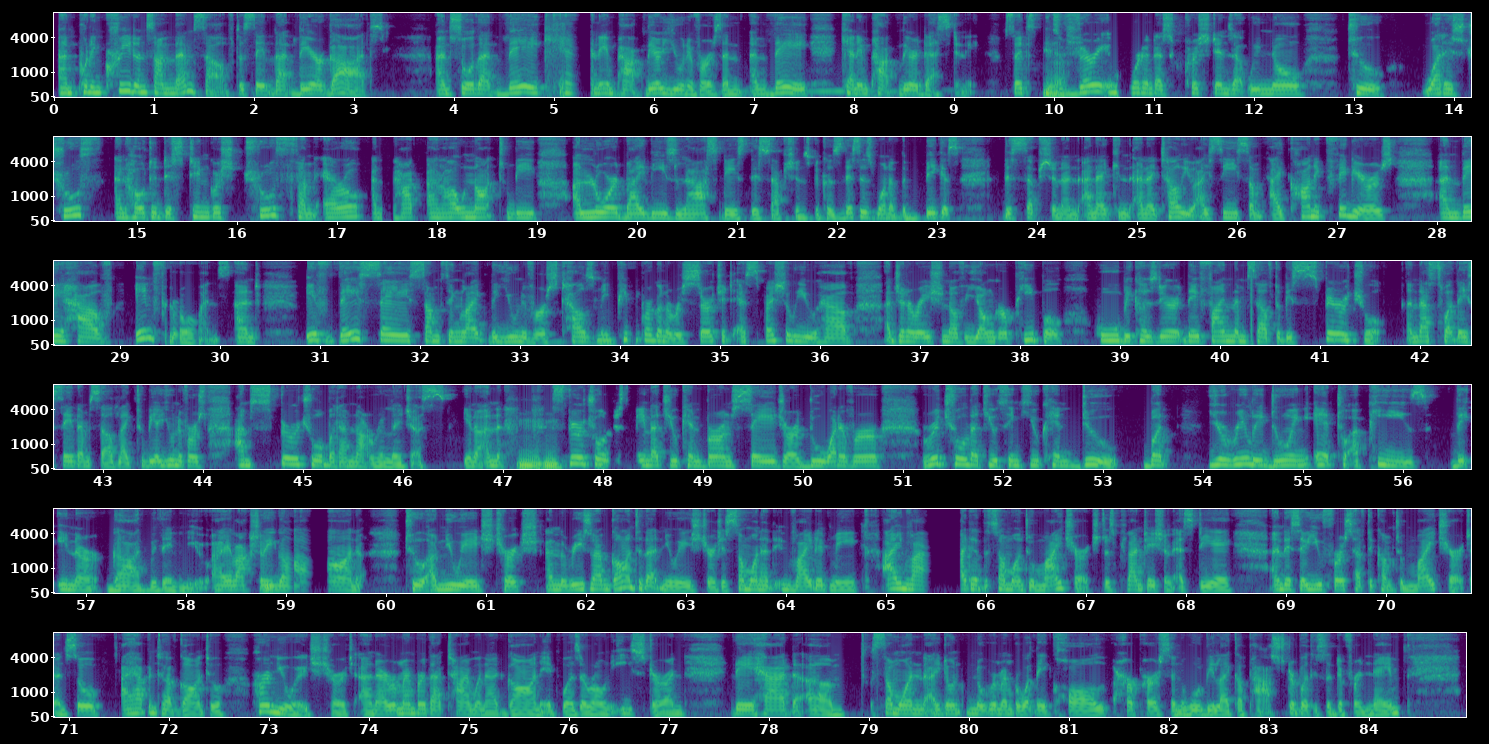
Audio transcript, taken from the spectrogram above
and putting credence on themselves to say that they're gods. And so that they can impact their universe and, and they can impact their destiny. So it's it's very important as Christians that we know to what is truth and how to distinguish truth from error and how, and how not to be allured by these last days deceptions because this is one of the biggest deception and, and I can and I tell you I see some iconic figures and they have influence. And if they say something like the universe tells me people are going to research it especially you have a generation of younger people who because they're they find themselves to be spiritual. And that's what they say themselves like to be a universe i'm spiritual but i'm not religious you know? And mm-hmm. spiritual just mean that you can burn sage or do whatever ritual that you think you can do but you're really doing it to appease the inner God within you. I have actually mm. gone to a New Age church, and the reason I've gone to that New Age church is someone had invited me. I invited invited someone to my church, this plantation SDA, and they say you first have to come to my church. And so I happened to have gone to her New Age church, and I remember that time when I'd gone. It was around Easter, and they had um, someone I don't know remember what they call her person who would be like a pastor, but it's a different name.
